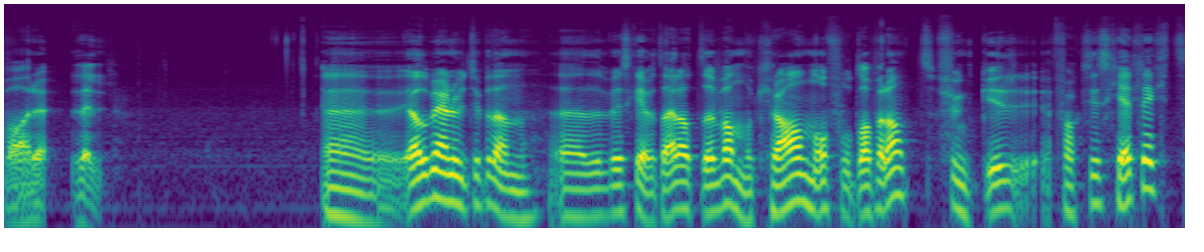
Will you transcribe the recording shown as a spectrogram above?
var det lell. Uh, ja, du må gjerne utdype den. Uh, det blir skrevet der at vannkran og fotoapparat funker faktisk helt likt.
